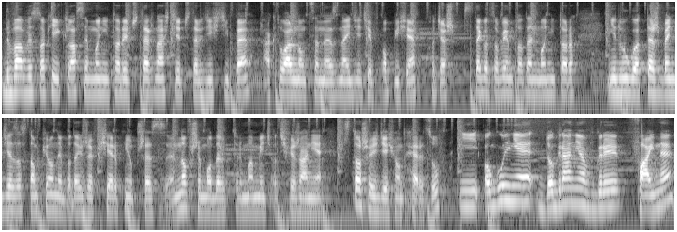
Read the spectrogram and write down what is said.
dwa wysokiej klasy monitory 1440p. Aktualną cenę znajdziecie w opisie, chociaż z tego co wiem, to ten monitor niedługo też będzie zastąpiony bodajże w sierpniu przez nowszy model, który ma mieć odświeżanie 160 Hz. I ogólnie do grania w gry fajne,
